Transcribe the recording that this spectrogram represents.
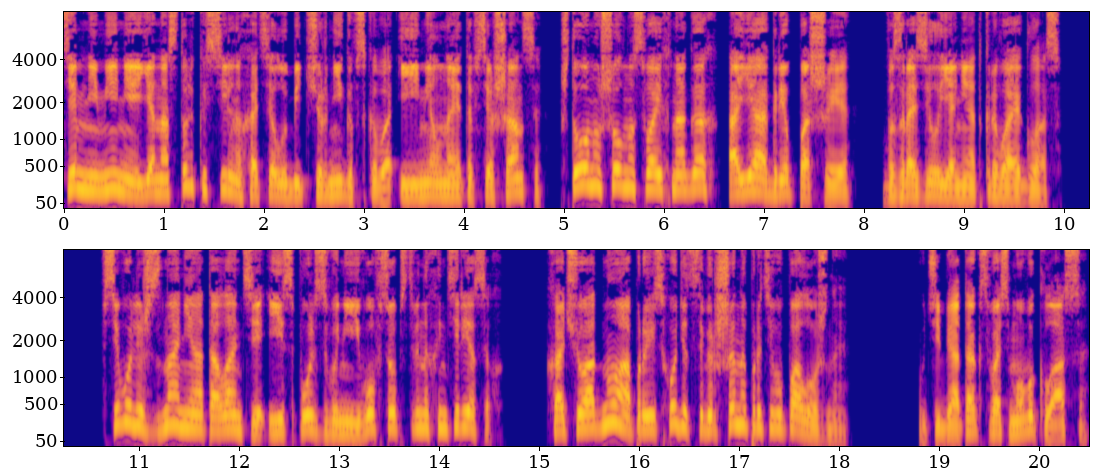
Тем не менее, я настолько сильно хотел убить Черниговского и имел на это все шансы, что он ушел на своих ногах, а я огреб по шее, возразил я, не открывая глаз. Всего лишь знание о таланте и использование его в собственных интересах. Хочу одно, а происходит совершенно противоположное. У тебя так с восьмого класса.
